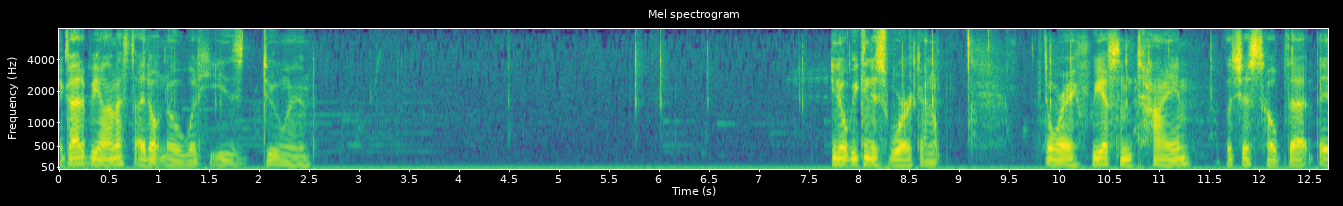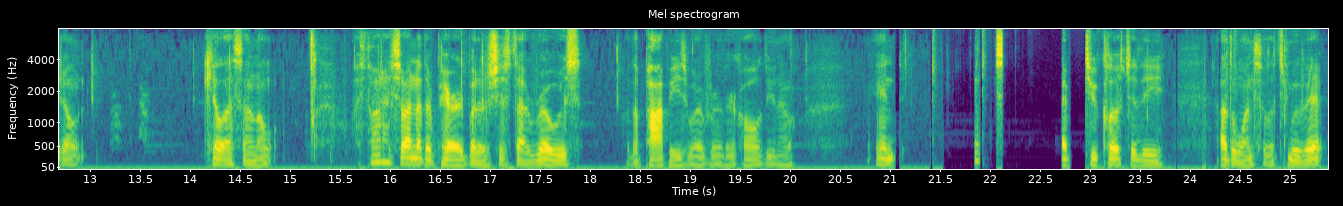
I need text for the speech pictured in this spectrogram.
I gotta be honest, I don't know what he's doing. You know, we can just work. I don't... Don't worry. We have some time. Let's just hope that they don't kill us. I don't know. I thought I saw another parrot, but it was just that rose, or the poppies, whatever they're called, you know. And I'm too close to the other one, so let's move it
